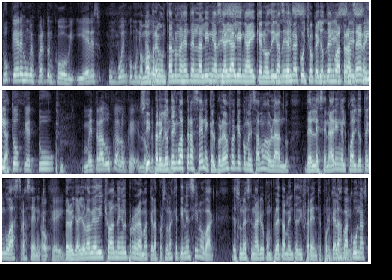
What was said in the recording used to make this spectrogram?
tú que eres un experto en COVID y eres un buen comunicador. Vamos a preguntarle a una gente en la línea si hay alguien ahí que nos diga si él no escuchó que yo tengo AstraZeneca. Necesito que tú me traduzca lo que... Lo sí, que pero yo me tengo AstraZeneca. El problema fue que comenzamos hablando del escenario en el cual yo tengo AstraZeneca. Pero ya yo lo había dicho antes en el programa que las personas que tienen Sinovac es un escenario completamente diferente porque las vacunas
